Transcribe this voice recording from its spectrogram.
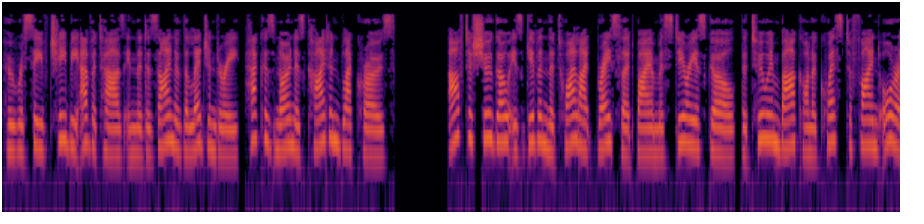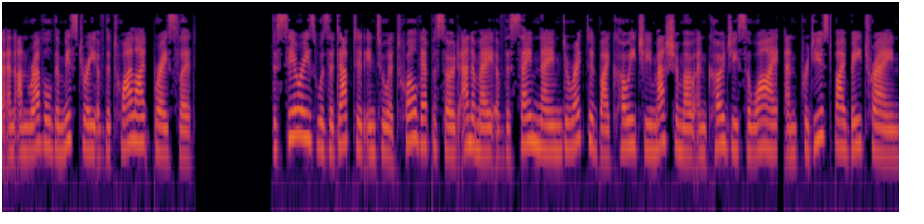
who receive chibi avatars in the design of the legendary, hackers known as Kite and Blackrose. After Shugo is given the Twilight Bracelet by a mysterious girl, the two embark on a quest to find Aura and unravel the mystery of the Twilight Bracelet. The series was adapted into a 12-episode anime of the same name directed by Koichi Mashimo and Koji Sawai, and produced by B-Train.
